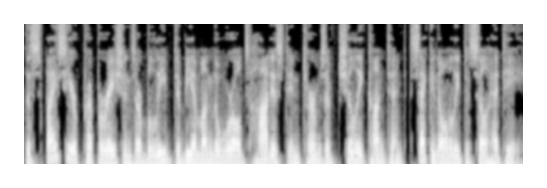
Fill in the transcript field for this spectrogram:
The spicier preparations are believed to be among the world's hottest in terms of chili content second only to Sylheti.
